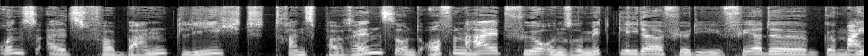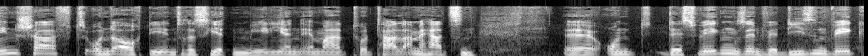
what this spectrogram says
Uns als Verband liegt Transparenz und Offenheit für unsere Mitglieder, für die Pferdegemeinschaft und auch die interessierten Medien immer total am Herzen. Äh, und deswegen sind wir diesen Weg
